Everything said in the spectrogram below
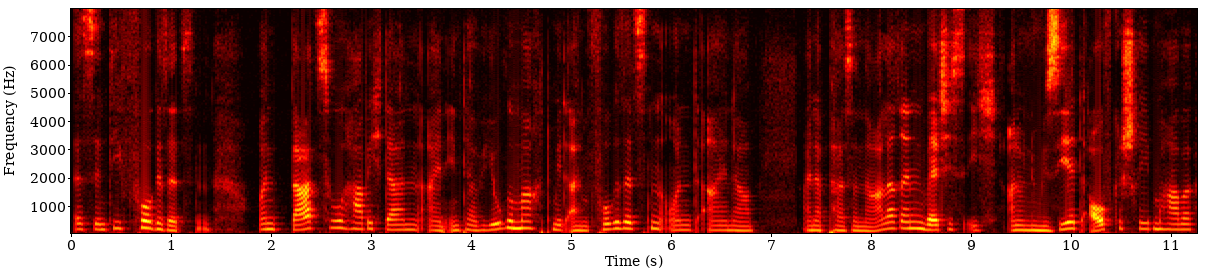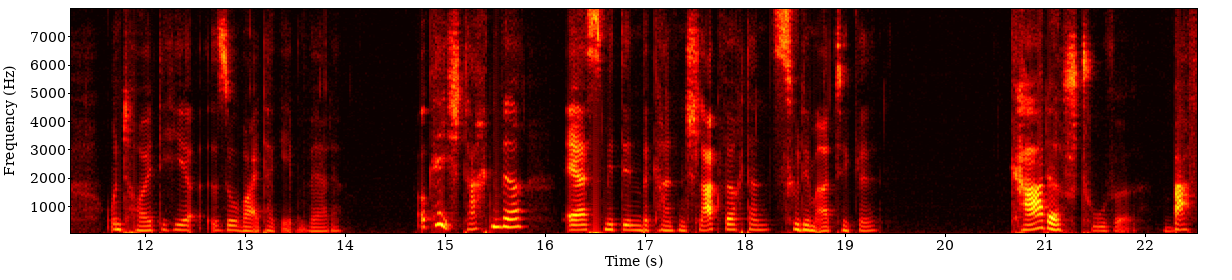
es sind die Vorgesetzten. Und dazu habe ich dann ein Interview gemacht mit einem Vorgesetzten und einer, einer Personalerin, welches ich anonymisiert aufgeschrieben habe und heute hier so weitergeben werde. Okay, starten wir erst mit den bekannten Schlagwörtern zu dem Artikel. Kaderstufe, Baff,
